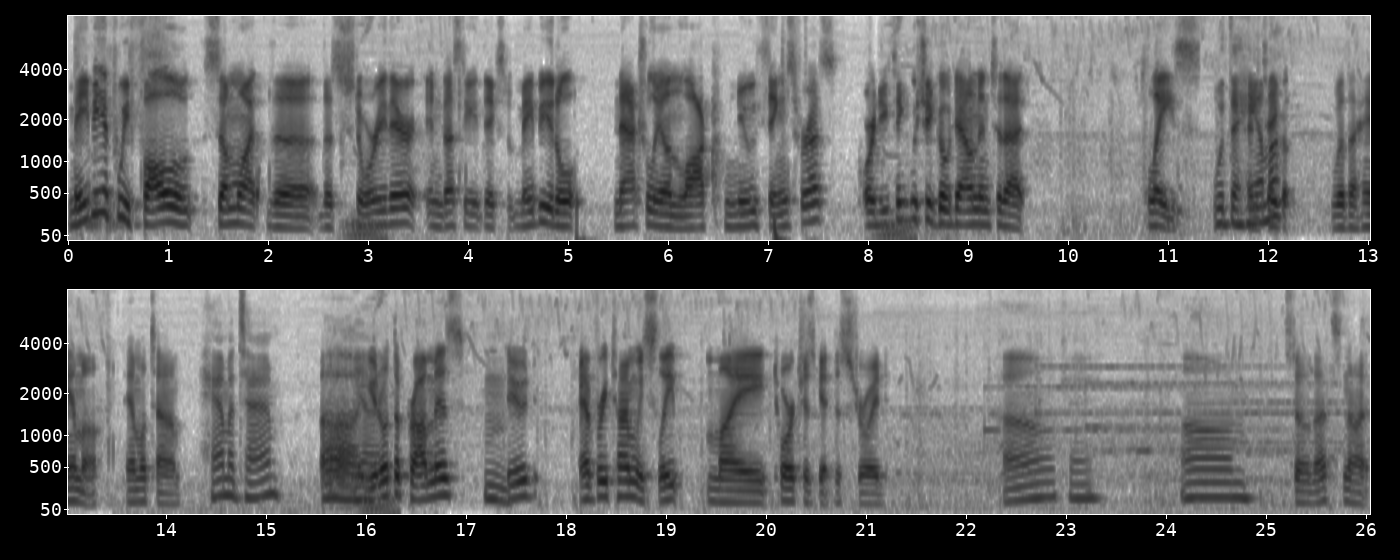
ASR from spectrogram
Maybe if we follow somewhat the the story there, investigate the, maybe it'll naturally unlock new things for us. Or do you think we should go down into that place with the hammer. a- with a hammer, hammer time? Hammer time. Uh, Yeah. you know what the problem is, Hmm. dude? Every time we sleep, my torches get destroyed. Okay. Um, So that's not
